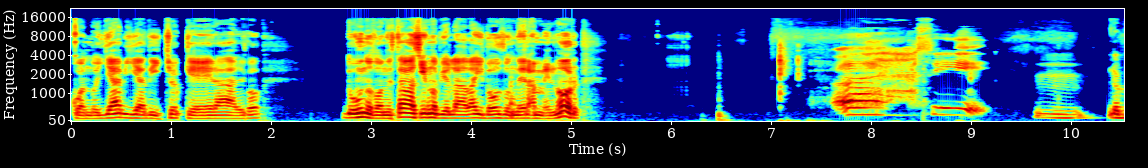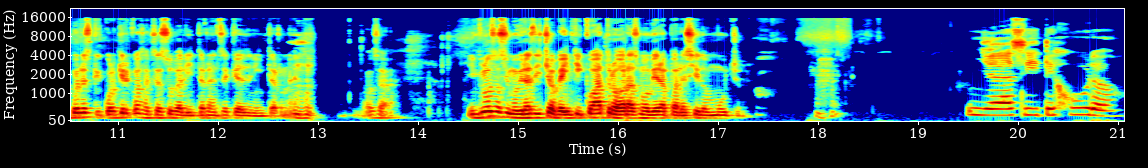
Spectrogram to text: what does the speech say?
cuando ya había dicho que era algo, uno, donde estaba siendo violada y dos, donde era menor. Ah, sí. Mm, lo peor es que cualquier cosa que se sube al internet se queda en internet. O sea, incluso si me hubieras dicho 24 horas me hubiera parecido mucho. Ya, sí, te juro.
